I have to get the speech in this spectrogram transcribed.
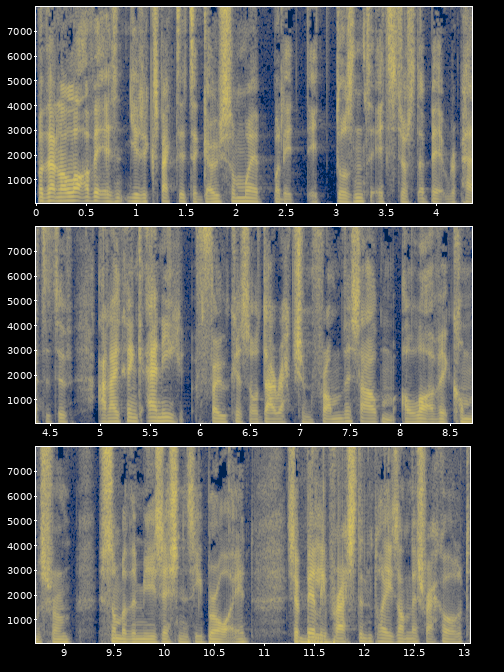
But then a lot of it isn't you'd expect it to go somewhere, but it, it doesn't. It's just a bit repetitive. And I think any focus or direction from this album, a lot of it comes from some of the musicians he brought in. So Billy Preston plays on this record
